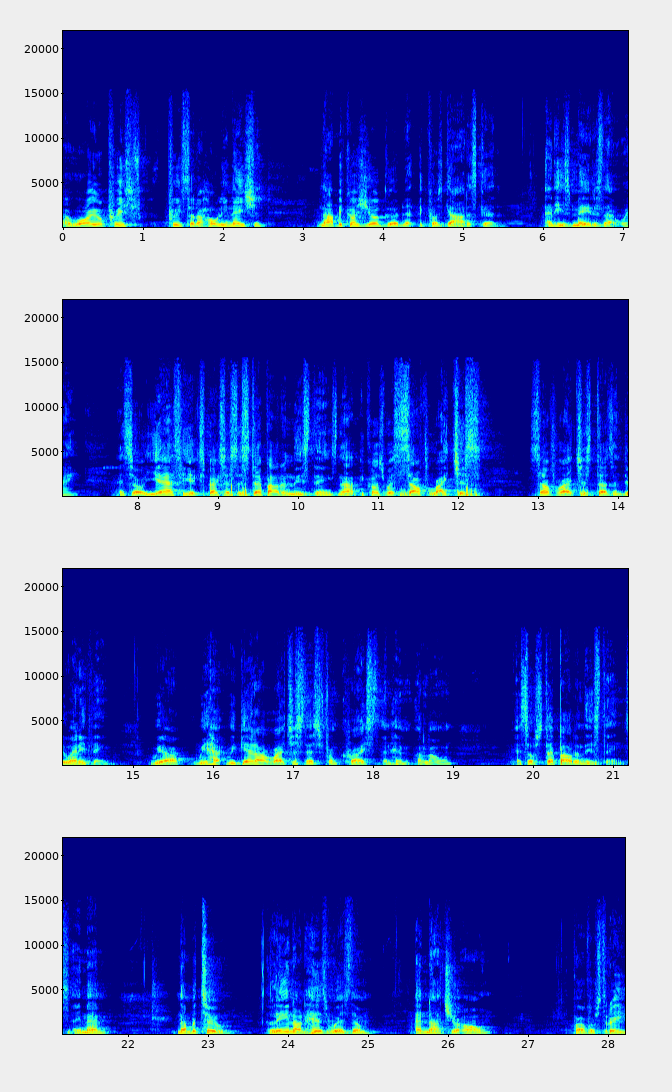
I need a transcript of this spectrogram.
a royal priest, priesthood, a holy nation. Not because you're good, but because God is good. And He's made us that way. And so, yes, He expects us to step out in these things, not because we're self righteous, Self righteous doesn't do anything. We, are, we, ha- we get our righteousness from Christ and Him alone. And so step out in these things. Amen? Number two, lean on His wisdom and not your own. Proverbs 3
